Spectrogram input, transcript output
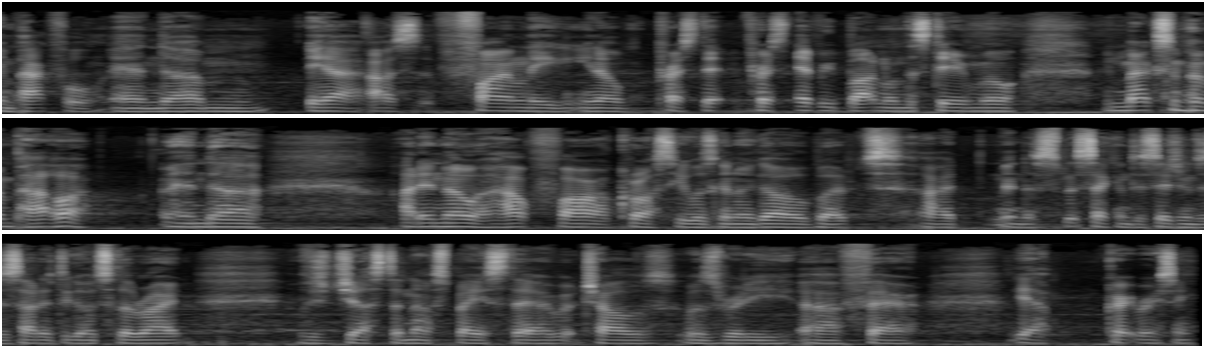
impactful. And um, yeah, I was finally, you know, pressed it, pressed every button on the steering wheel in maximum power. And uh, I didn't know how far across he was going to go, but I, in the second decision, decided to go to the right. It was just enough space there, but Charles was really uh, fair. Yeah, great racing.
